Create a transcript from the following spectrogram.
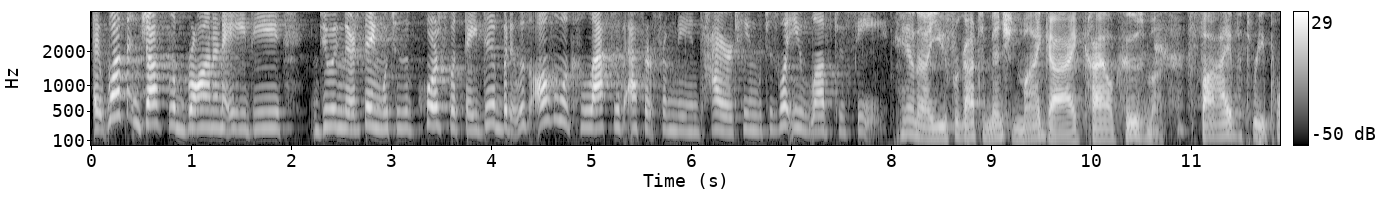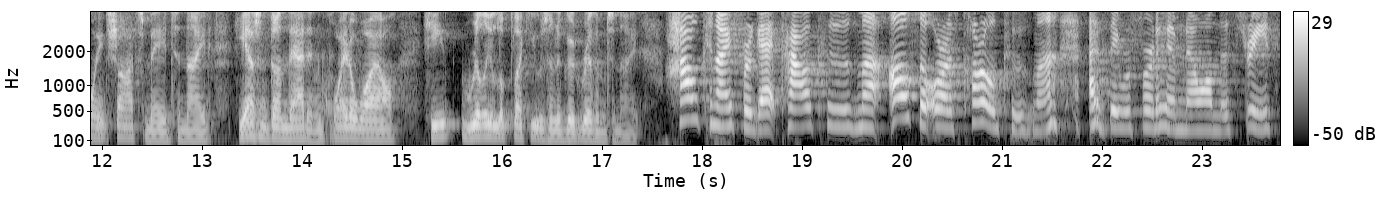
it wasn't just LeBron and AD doing their thing, which is, of course, what they did, but it was also a collective effort from the entire team, which is what you love to see. Hannah, you forgot to mention my guy, Kyle Kuzma. Five three point shots made tonight. He hasn't done that in quite a while. He really looked like he was in a good rhythm tonight. How can I forget Kyle Kuzma, also, or as Carl Kuzma, as they refer to him now on the streets?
